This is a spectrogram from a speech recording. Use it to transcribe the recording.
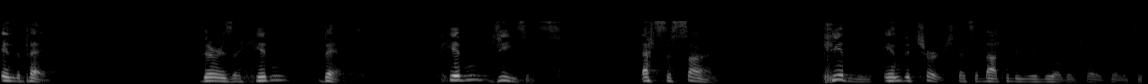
in the pay. There is a hidden bet, hidden Jesus. That's the Son hidden in the church that's about to be revealed in 2022.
